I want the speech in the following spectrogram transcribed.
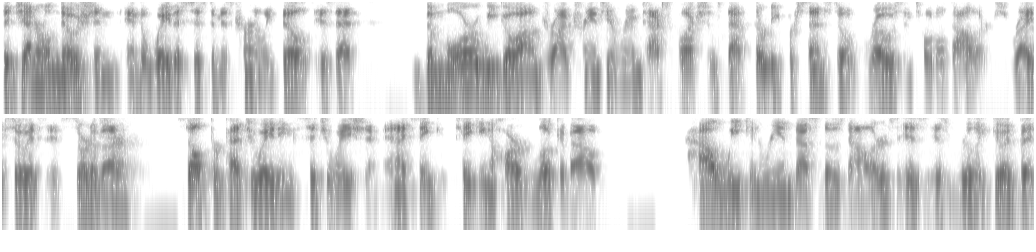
the general notion and the way the system is currently built is that the more we go out and drive transient room tax collections, that 30% still grows in total dollars, right? So it's it's sort of sure. a self-perpetuating situation. And I think taking a hard look about how we can reinvest those dollars is is really good. But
